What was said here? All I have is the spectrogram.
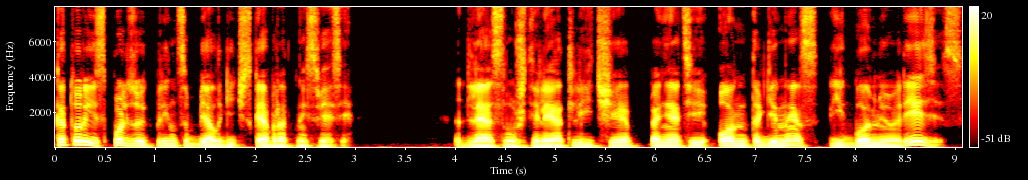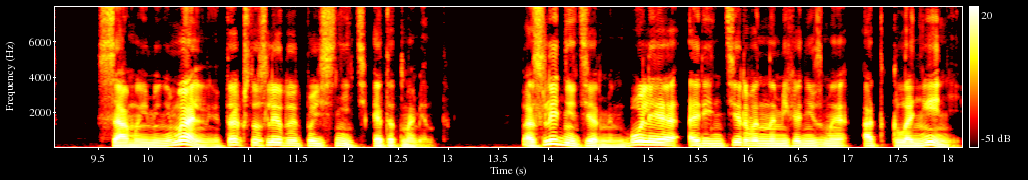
который использует принцип биологической обратной связи. Для слушателей отличия понятий онтогенез и гомеорезис самые минимальные, так что следует пояснить этот момент. Последний термин более ориентирован на механизмы отклонений,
